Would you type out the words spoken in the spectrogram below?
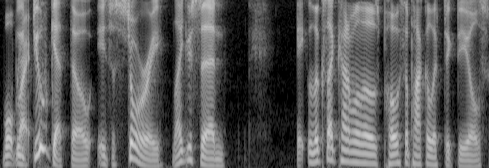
What we Right. do get though is a story, like you said. It looks like kind of one of those post-apocalyptic deals,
